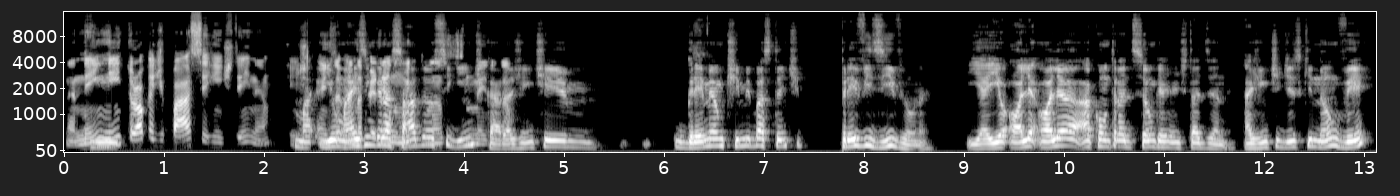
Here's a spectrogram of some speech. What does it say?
Né? Nem, E- nem troca de passe a gente tem, né? A gente- Ma- gente E o mais engraçado é o seguinte, cara, a gente. O Grêmio é um time bastante previsível, né? E aí, olha, olha a contradição que a gente tá dizendo. A gente diz que não vê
